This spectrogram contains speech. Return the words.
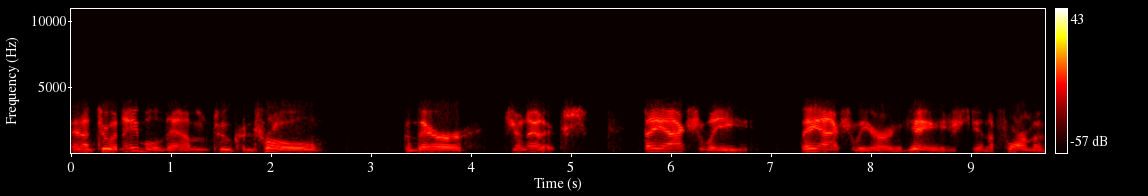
and to enable them to control their genetics. They actually they actually are engaged in a form of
